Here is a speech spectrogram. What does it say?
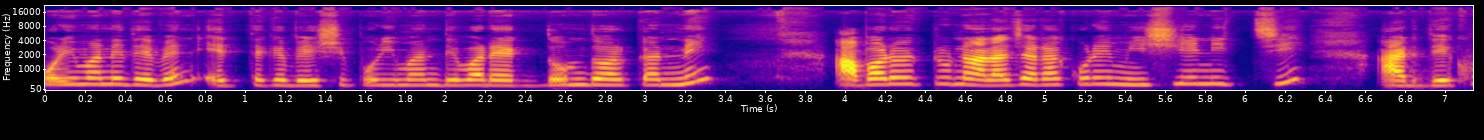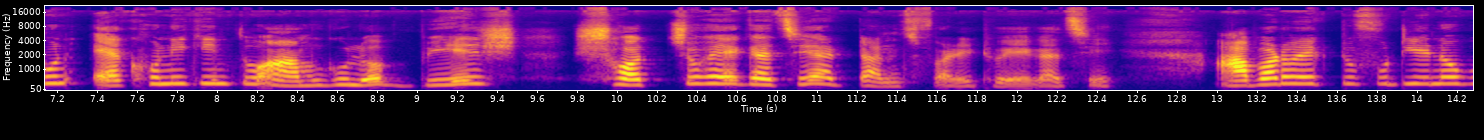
পরিমাণে দেবেন, এর থেকে বেশি পরিমাণ দেওয়ার একদম দরকার নেই। আবারও একটু নাড়াচাড়া করে মিশিয়ে নিচ্ছি। আর দেখুন, এখনই কিন্তু আমগুলো বেশ স্বচ্ছ হয়ে গেছে আর ট্রান্সপারেন্ট হয়ে গেছে। আবারও একটু ফুটিয়ে নেব।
